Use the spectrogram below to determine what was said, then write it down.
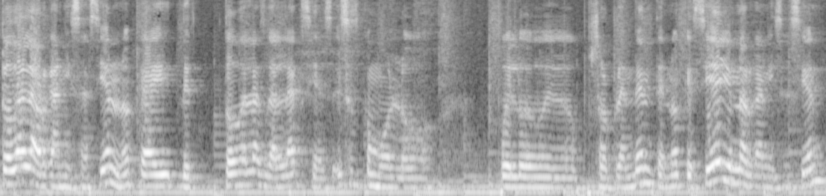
Toda la organización, ¿no? Que hay de todas las galaxias. Eso es como lo, fue lo, sorprendente, ¿no? Que sí hay una organización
